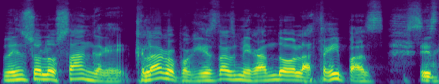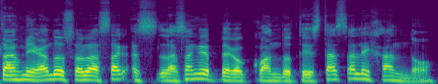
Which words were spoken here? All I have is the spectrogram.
ven solo sangre. Claro, porque estás mirando las tripas, estás mirando solo la, sangre, pero cuando te estás alejando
